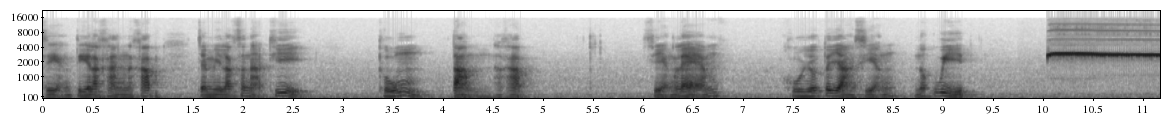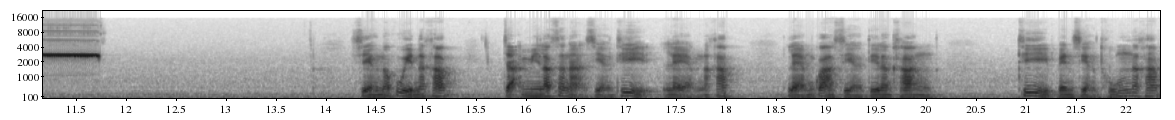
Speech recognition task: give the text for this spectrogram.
เสียงตีระฆังนะครับ จะมีลักษณะที่ทุ้มต่ำนะครับ เสียงแหลม ครูยกตัวอย่างเสียงนกหวีด เสียงนกหวีดนะครับ จะมีลักษณะเสียงที่แหลมนะครับ แหลมกว่าเสียงตีระฆัง ที่เป็นเสียงทุ้มนะครับ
